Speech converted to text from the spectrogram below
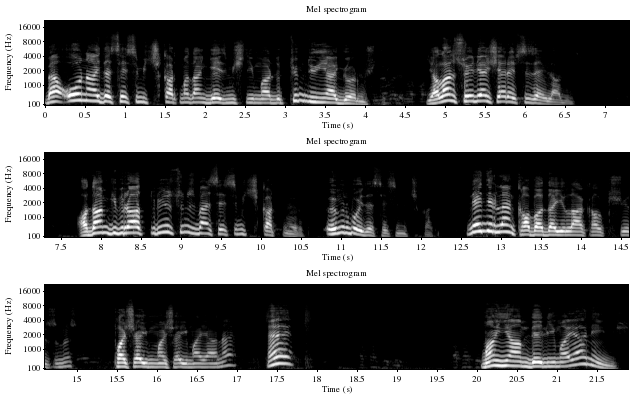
Ben 10 ayda sesimi çıkartmadan gezmişliğim vardır. Tüm dünya görmüştür. Yalan söyleyen şerefsiz evladıdır. Adam gibi rahat duruyorsunuz ben sesimi çıkartmıyorum. Ömür boyu da sesimi çıkartmıyorum. Nedir lan kabadayılığa kalkışıyorsunuz? Paşayım maşayım ayağına. He? Manyağım deliyim ayağı neymiş?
